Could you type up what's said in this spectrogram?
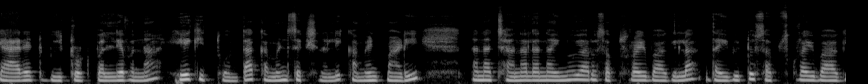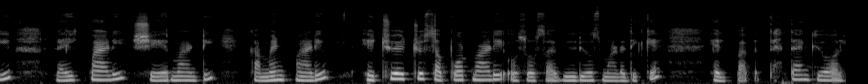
ಕ್ಯಾರೆಟ್, ಬೀಟ್ರೋಟ್ ಪಲ್ಯವನ್ನು ಹೇಗಿತ್ತು ಅಂತ ಕಮೆಂಟ್ ಸೆಕ್ಷನಲ್ಲಿ ಕಮೆಂಟ್ ಮಾಡಿ. ನನ್ನ ಚಾನಲನ್ನು ಇನ್ನೂ ಯಾರೂ ಸಬ್ಸ್ಕ್ರೈಬ್ ಆಗಿಲ್ಲ, ದಯವಿಟ್ಟು ಸಬ್ಸ್ಕ್ರೈಬ್ ಆಗಿ, ಲೈಕ್ ಮಾಡಿ, ಶೇರ್ ಮಾಡಿ, ಕಮೆಂಟ್ ಮಾಡಿ. ಹೆಚ್ಚು ಹೆಚ್ಚು ಸಪೋರ್ಟ್ ಮಾಡಿ ಹೊಸ ಹೊಸ ವೀಡಿಯೋಸ್ ಮಾಡೋದಕ್ಕೆ ಹೆಲ್ಪ್ ಆಗುತ್ತೆ. Thank you all.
